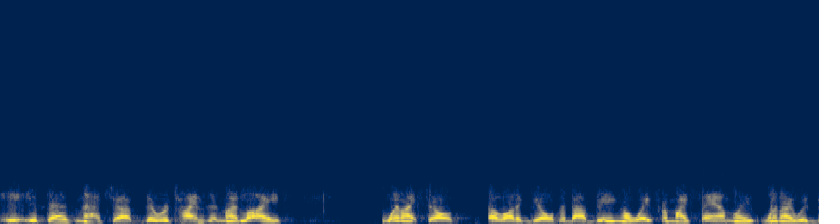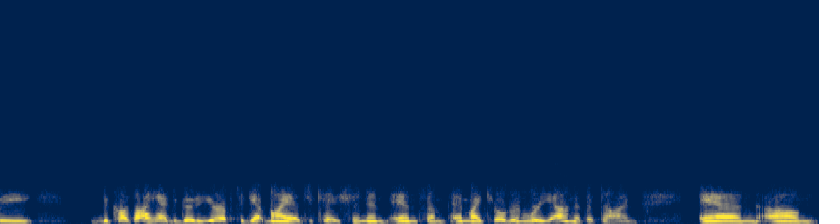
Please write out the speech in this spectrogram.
it does match up. There were times in my life when I felt a lot of guilt about being away from my family when I would be because I had to go to Europe to get my education and and some and my children were young at the time and um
